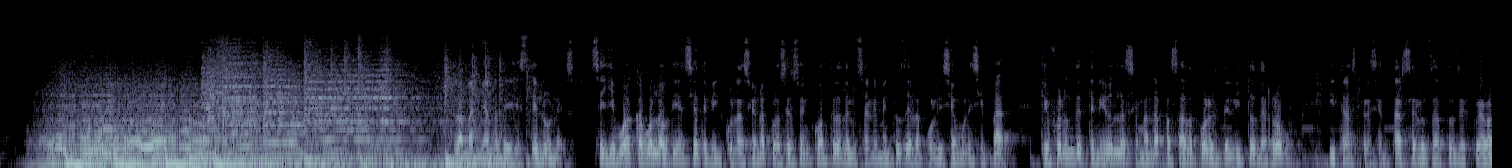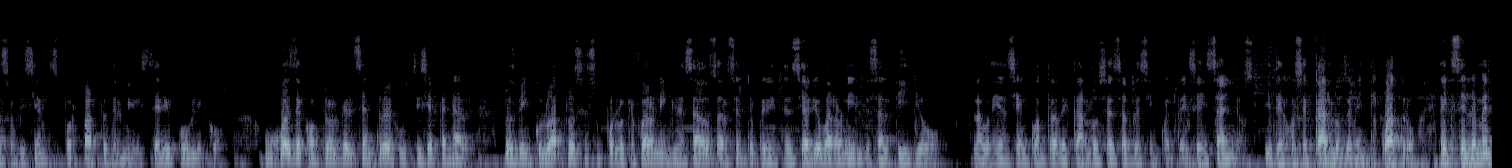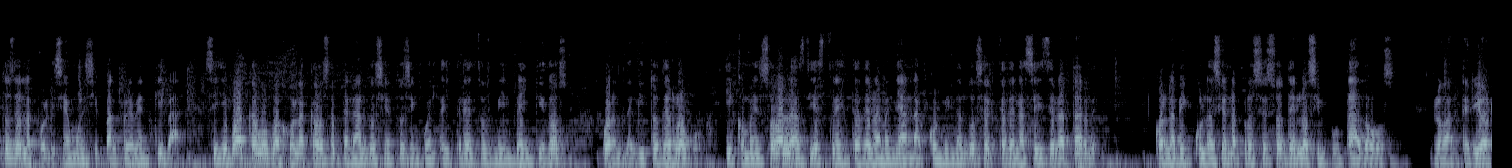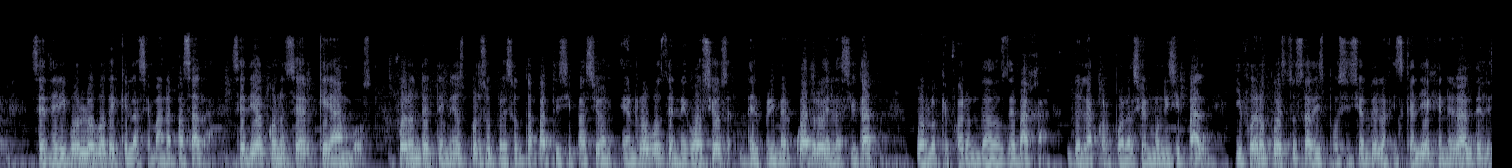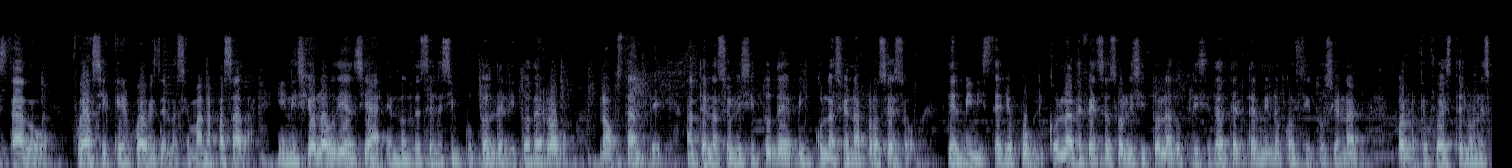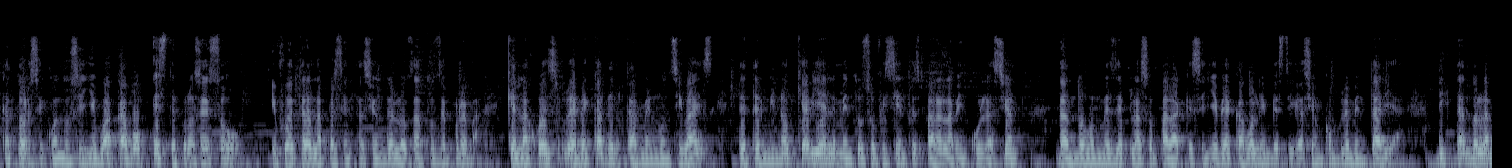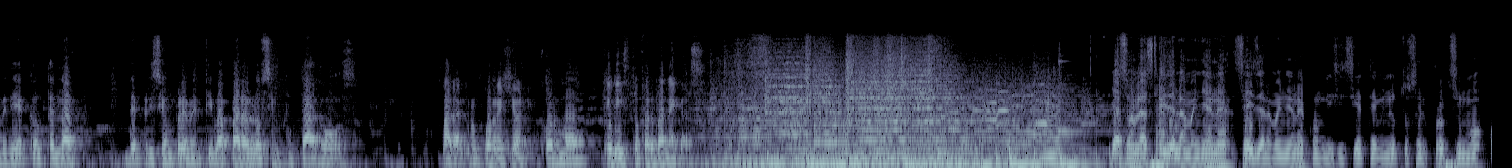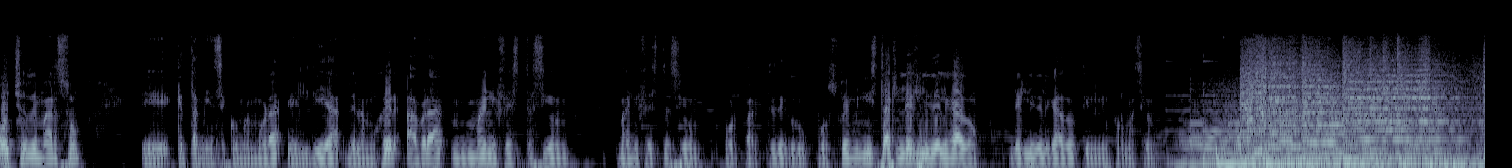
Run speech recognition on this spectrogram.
La mañana de este lunes se llevó a cabo la audiencia de vinculación a proceso en contra de los elementos de la Policía Municipal que fueron detenidos la semana pasada por el delito de robo y tras presentarse los datos de pruebas suficientes por parte del Ministerio Público, un juez de control del Centro de Justicia Penal los vinculó a proceso por lo que fueron ingresados al Centro Penitenciario Varonil de Saltillo. La audiencia en contra de Carlos César de 56 años y de José Carlos de 24, ex elementos de la Policía Municipal Preventiva, se llevó a cabo bajo la causa penal 253-2022 por el delito de robo y comenzó a las 10.30 de la mañana, culminando cerca de las 6 de la tarde, con la vinculación a proceso de los imputados. Lo anterior se derivó luego de que la semana pasada se dio a conocer que ambos fueron detenidos por su presunta participación en robos de negocios del primer cuadro de la ciudad, por lo que fueron dados de baja de la corporación municipal y fueron puestos a disposición de la Fiscalía General del Estado. Fue así que el jueves de la semana pasada inició la audiencia en donde se les imputó el delito de robo. No obstante, ante la solicitud de vinculación a proceso del Ministerio Público, la defensa solicitó la duplicidad del término constitucional, por lo que fue este lunes 14 cuando se llevó a cabo este proceso. Y fue tras la presentación de los datos de prueba que la juez Rebeca del Carmen Monsiváis determinó que había elementos suficientes para la vinculación, dando un mes de plazo para que se lleve a cabo la investigación complementaria, dictando la medida cautelar de prisión preventiva para los imputados. Para Grupo Región informó Christopher Vanegas. Ya son las 6 de la mañana, 6 de la mañana con 17 minutos. El próximo 8 de marzo, eh, que también se conmemora el Día de la Mujer, habrá manifestación, manifestación por parte de grupos feministas. Leslie Delgado, Leslie Delgado tiene la información.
